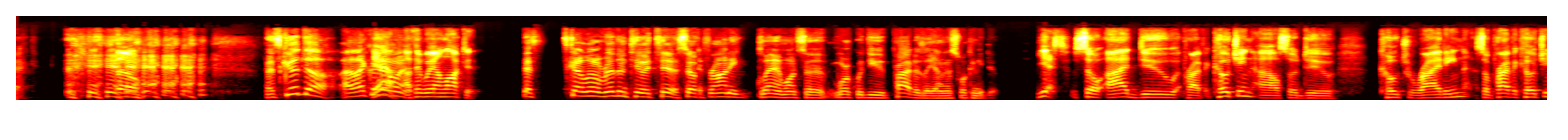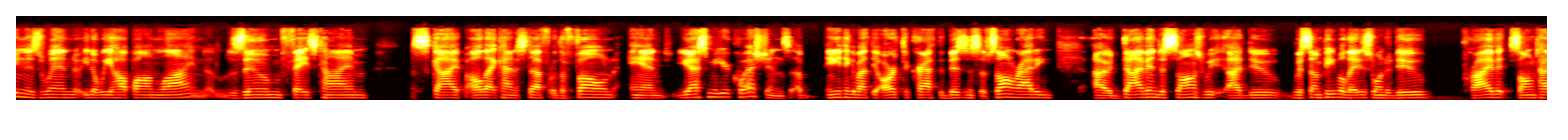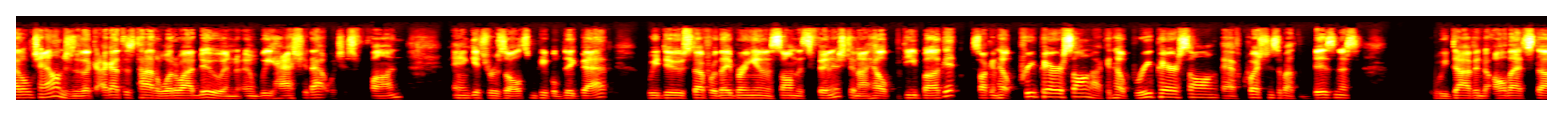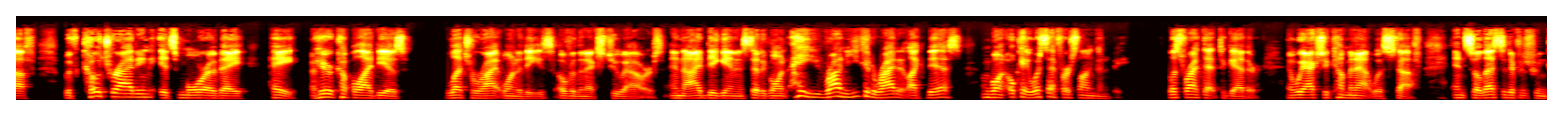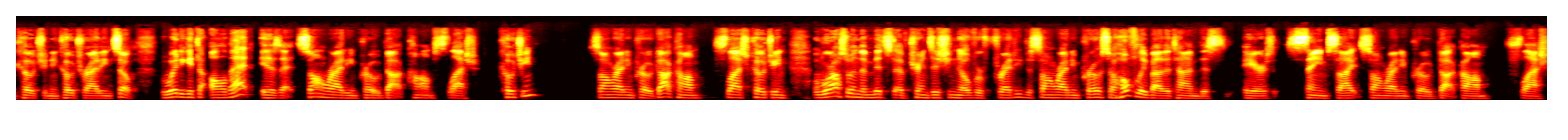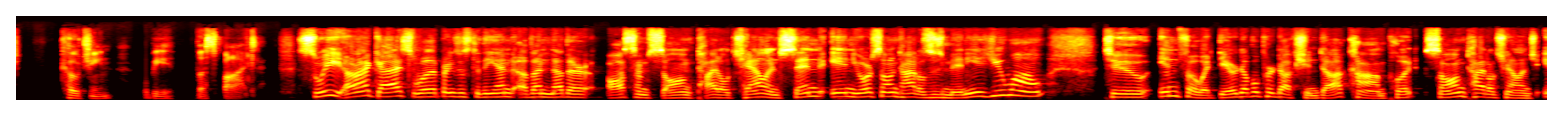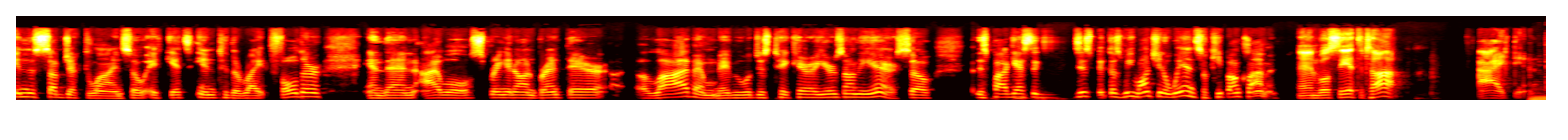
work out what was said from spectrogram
a check. That's good though. I like where that Yeah. I think we unlocked it. That's it's got a little rhythm to it too. So if Ronnie Glenn wants to work with you privately on this, what can he do? Yes. So I do private coaching. I also do coach writing. So private coaching is when, you know, we hop online, Zoom, FaceTime, Skype, all that kind of stuff, or the phone, and you ask me your questions, uh, anything about the art, the craft, the business of songwriting. I would dive into songs. We I do with some people. They just want to do private song title challenges. They're like, I got this title. What do I do? And and we hash it out, which is fun, and gets results, and people dig that. We do stuff where they bring in a song that's finished, and I help debug it. So I can help prepare a song. I can help repair a song. They have questions about the business. We dive into all that stuff. With coach writing, it's more of a hey, here are a couple ideas. Let's write one of these over the next two hours. And I dig in instead of going, hey, Ronnie, you could write it like this. I'm going, okay, what's that first line going to be? Let's write that together. And we're actually coming out with stuff. And so that's the difference between coaching and coach writing. So the way to get to all that is at songwritingpro.com slash coaching songwritingpro.com slash coaching. We're also in the midst of transitioning over Freddie to Songwriting Pro. So hopefully by the time this airs, same site, songwritingpro.com slash coaching will be the spot. Sweet. All right, guys. Well, that brings us to the end of another awesome song title challenge. Send in your song titles, as many as you want, to info at daredevilproduction.com. Put song title challenge in the subject line so it gets into the right folder. And then I will spring it on Brent there uh, live, and maybe we'll just take care of yours on the air. So this podcast exists because we want you to win. So keep on climbing. And we'll see you at the top. All right, then.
